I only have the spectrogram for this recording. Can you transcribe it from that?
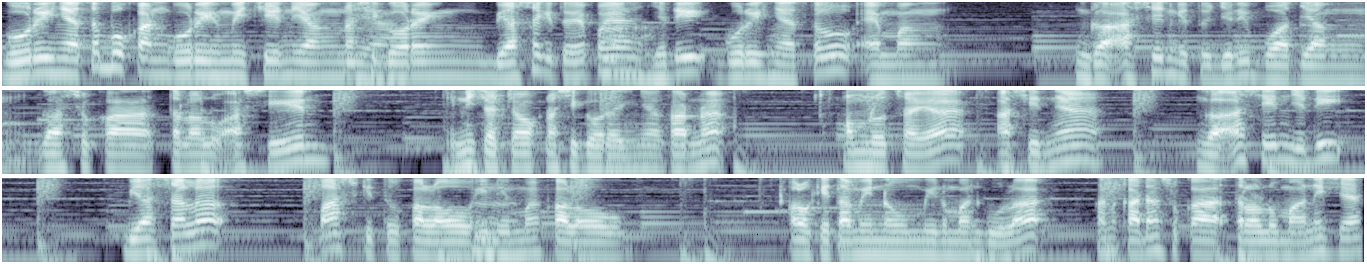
gurihnya tuh bukan gurih micin yang nasi Iya. goreng biasa gitu ya pak ya. Ah. jadi gurihnya tuh emang nggak asin gitu. Jadi buat yang nggak suka terlalu asin ini cocok nasi gorengnya. Karena menurut saya asinnya nggak asin jadi biasalah pas gitu. Kalau ini Hmm. mah kalau kalau kita minum minuman gula kan kadang suka terlalu manis ya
